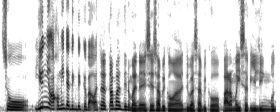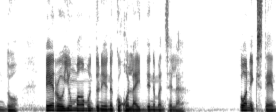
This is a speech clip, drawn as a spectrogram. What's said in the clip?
So, yun yung ako. May dadagdag ka ba tama din naman. Eh, sinasabi ko nga, di ba sabi ko, parang may sariling mundo. Pero yung mga mundo na yun, nagko-collide din naman sila. To an extent.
